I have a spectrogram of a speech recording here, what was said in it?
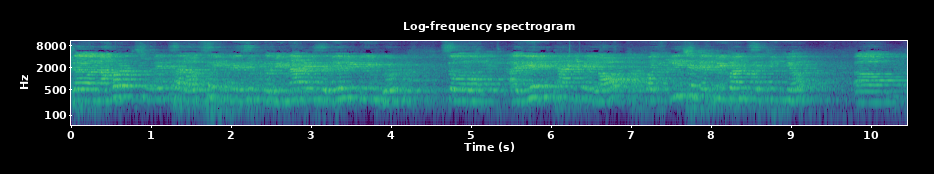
the number of students are also increasing. The Vignan is really doing good. So I really thank a lot for each and everyone sitting here. Um,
